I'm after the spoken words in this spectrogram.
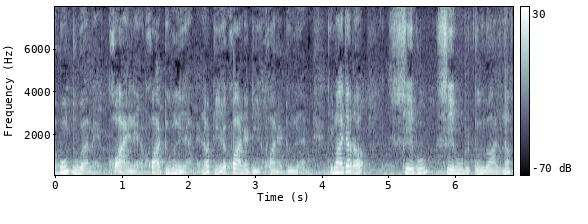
အပူးတူရမယ်ခွရင်လည်းအခွတူးနေရမယ်เนาะဒီအခွနဲ့ဒီအခွနဲ့တူးနေရမယ်ဒီမှာကျတော့ ရှေ့ဘူးရှေ့ဘူးတို့တူသွားပြီနော်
